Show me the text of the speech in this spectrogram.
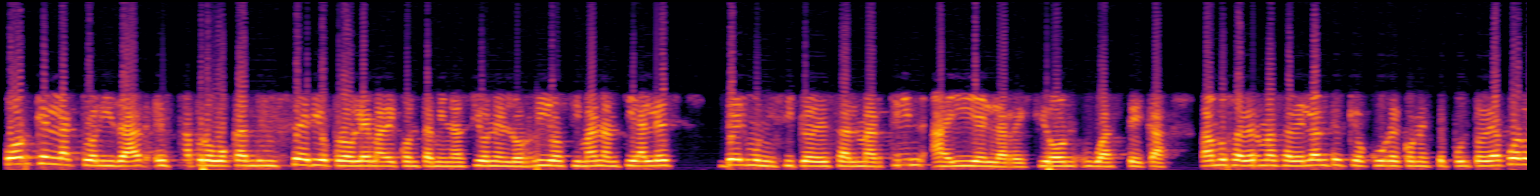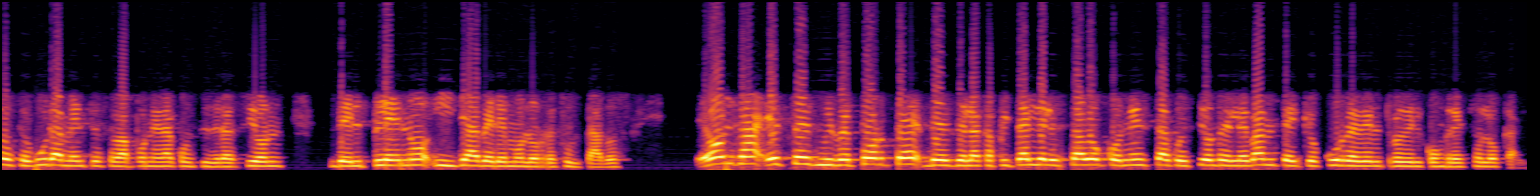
porque en la actualidad está provocando un serio problema de contaminación en los ríos y manantiales del municipio de San Martín, ahí en la región Huasteca. Vamos a ver más adelante qué ocurre con este punto de acuerdo. Seguramente se va a poner a consideración del Pleno y ya veremos los resultados. Olga, este es mi reporte desde la capital del estado con esta cuestión relevante que ocurre dentro del Congreso local.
